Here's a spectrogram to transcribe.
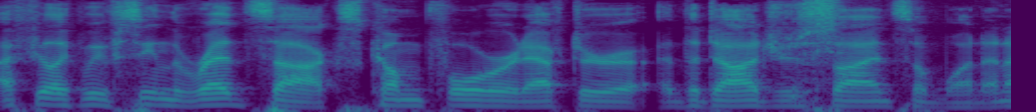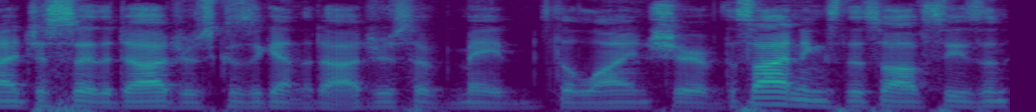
I feel like we've seen the Red Sox come forward after the Dodgers sign someone, and I just say the Dodgers because again, the Dodgers have made the lion's share of the signings this offseason.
